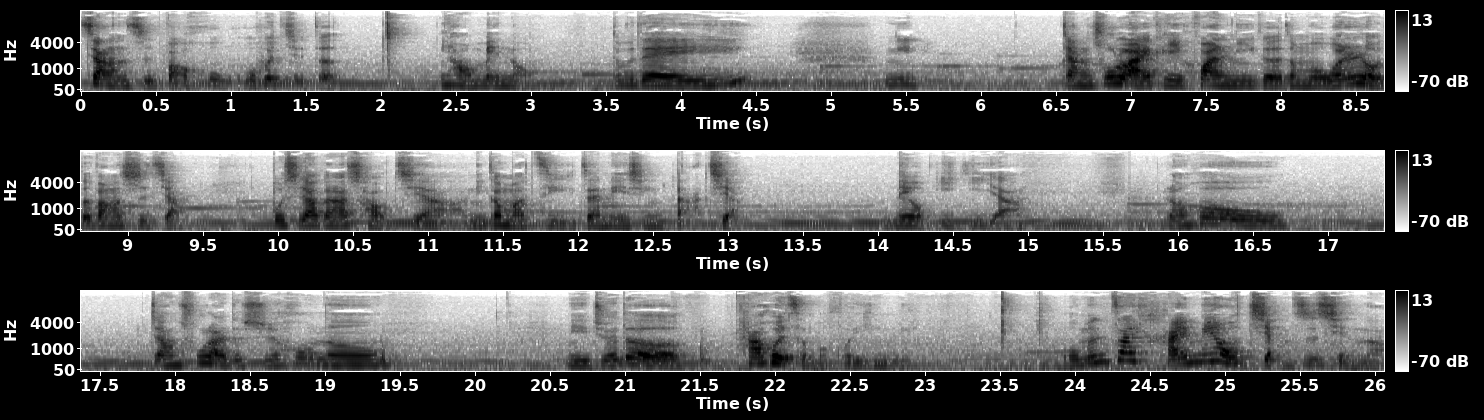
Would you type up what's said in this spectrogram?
这样子保护？我会觉得你好 man 哦，对不对？你讲出来可以换一个这么温柔的方式讲，不是要跟他吵架。你干嘛自己在内心打架？没有意义啊。然后讲出来的时候呢？你觉得他会怎么回应你？我们在还没有讲之前呢，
